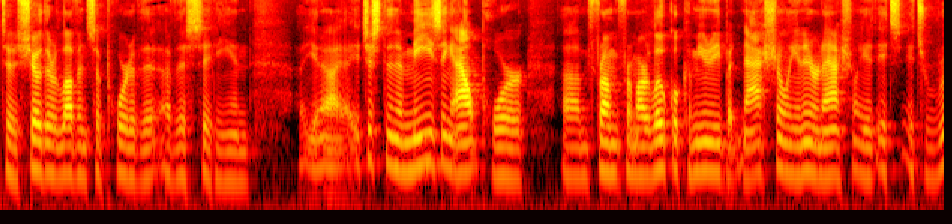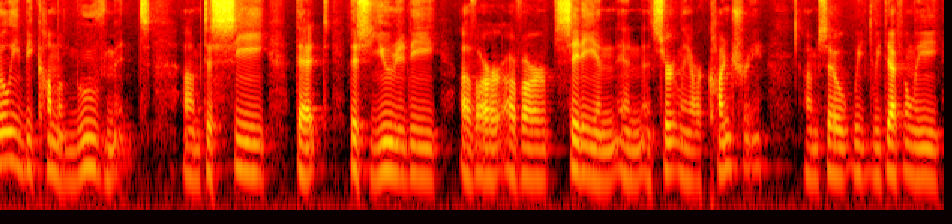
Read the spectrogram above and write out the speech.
to show their love and support of, the, of this city. And, uh, you know, it's just an amazing outpour um, from, from our local community, but nationally and internationally. It, it's, it's really become a movement um, to see that this unity of our, of our city and, and, and certainly our country. Um, so we, we definitely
